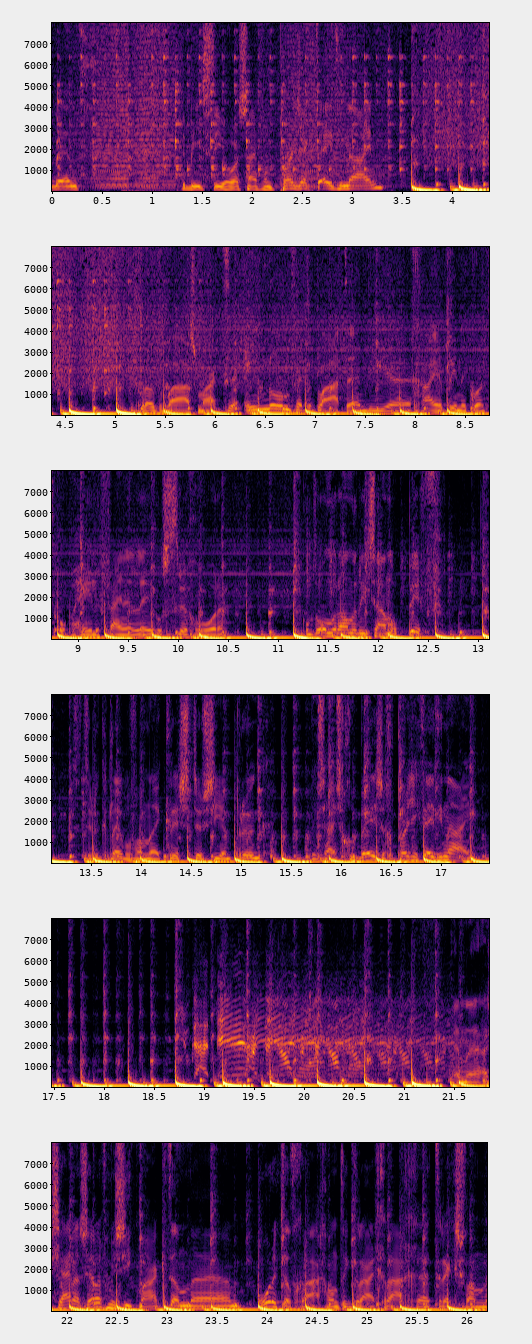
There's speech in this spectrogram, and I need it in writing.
Bent. De beats die je hoort zijn van Project 89. De grote baas maakt enorm vette platen en die uh, ga je binnenkort op hele fijne labels terug horen. Komt onder andere iets aan op Piff. Dat is natuurlijk het label van uh, Chris Tussie en Prunk. Dus hij is goed bezig, Project 89. Als jij nou zelf muziek maakt, dan hoor ik dat graag. Want ik draai graag tracks van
